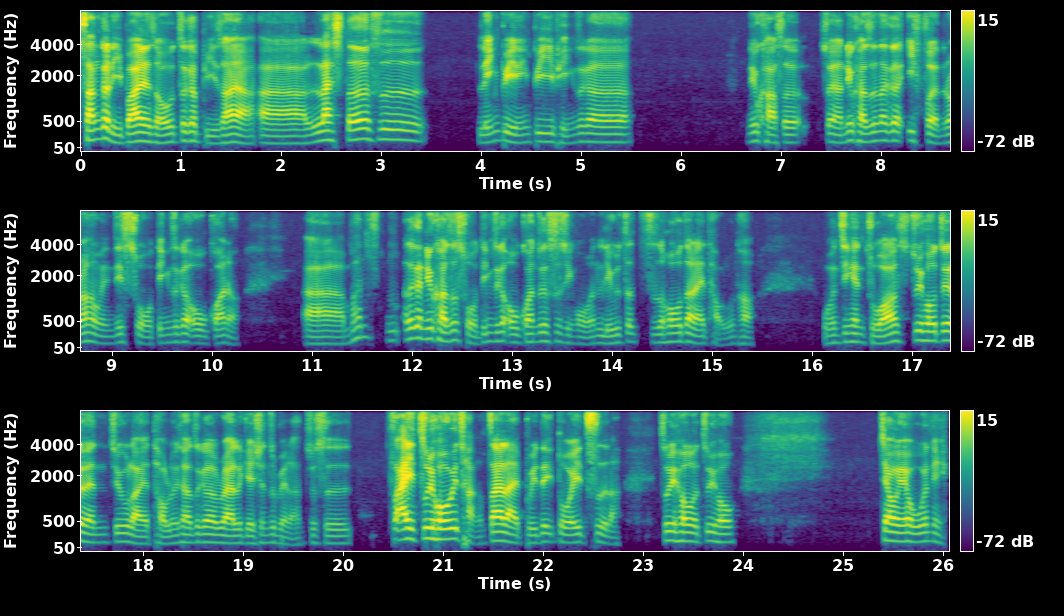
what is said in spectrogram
上个礼拜的时候，这个比赛啊，呃，Leicester 是零比零逼平这个纽卡斯，虽然纽卡斯那个一分，然后我们已经锁定这个欧冠了，啊，曼那个纽卡斯锁定这个欧冠这个事情，我们留着之后再来讨论哈。我们今天主要是最后这边就来讨论一下这个 relegation 这边了，就是在最后一场再来 predict 多一次了。最后最后，教爷，我问你，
